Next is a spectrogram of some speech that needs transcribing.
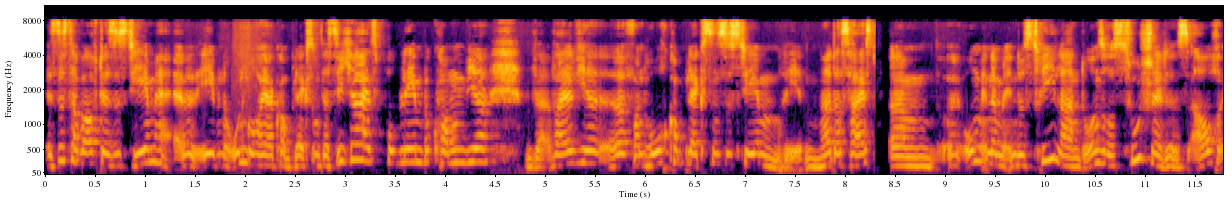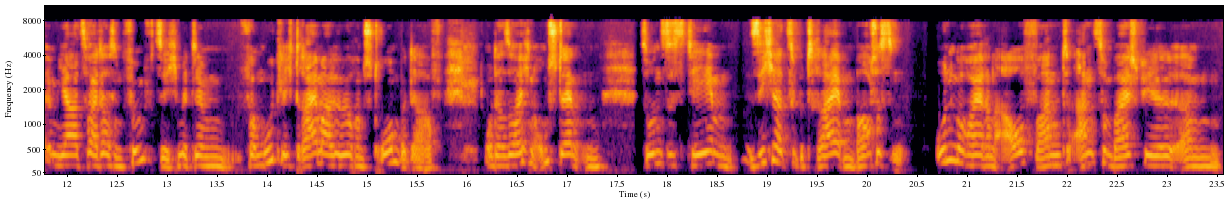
Es ist aber auf der Systemebene ungeheuer komplex und das Sicherheitsproblem bekommen wir, weil wir äh, von hochkomplexen Systemen reden. Ne? Das heißt, ähm, um in einem Industrieland unseres Zuschnittes auch im Jahr 2050 mit dem vermutlich dreimal höheren Strombedarf unter solchen Umständen so ein System sicher zu betreiben, braucht es ungeheuren Aufwand an zum Beispiel ähm,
